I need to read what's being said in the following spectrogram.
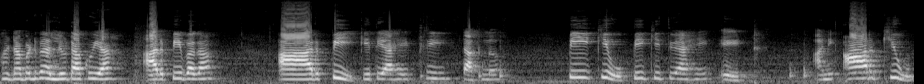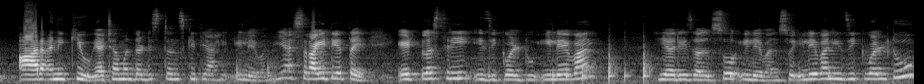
फटाफट व्हॅल्यू टाकूया. आर पी बघा. आर पी किती आहे? थ्री टाकलं. पी क्यू पी किती आहे? एट आणि आर क्यू आर आणि क्यू याच्यामधलं डिस्टन्स किती आहे? इलेवन येस राईट येतं आहे eight plus three is equal to eleven here is also eleven so eleven is equal to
